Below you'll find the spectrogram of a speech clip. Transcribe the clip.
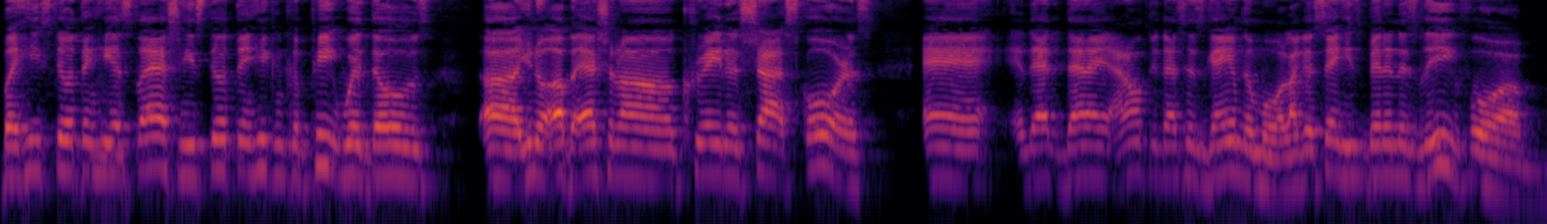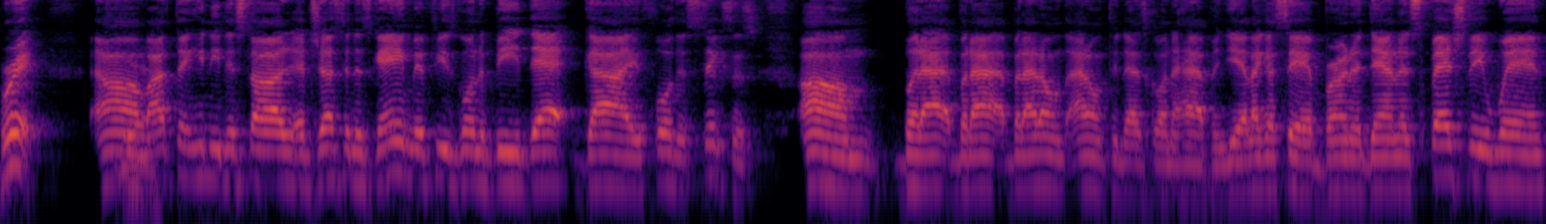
but he still think he is slash. He still think he can compete with those, uh, you know, upper echelon creative shot scores. And that that ain't. I don't think that's his game no more. Like I say, he's been in this league for a brick. Um, Yeah. I think he needs to start adjusting his game if he's going to be that guy for the Sixers. Um, but I, but I, but I don't, I don't think that's going to happen. Yeah, like I said, burn it down, especially when,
